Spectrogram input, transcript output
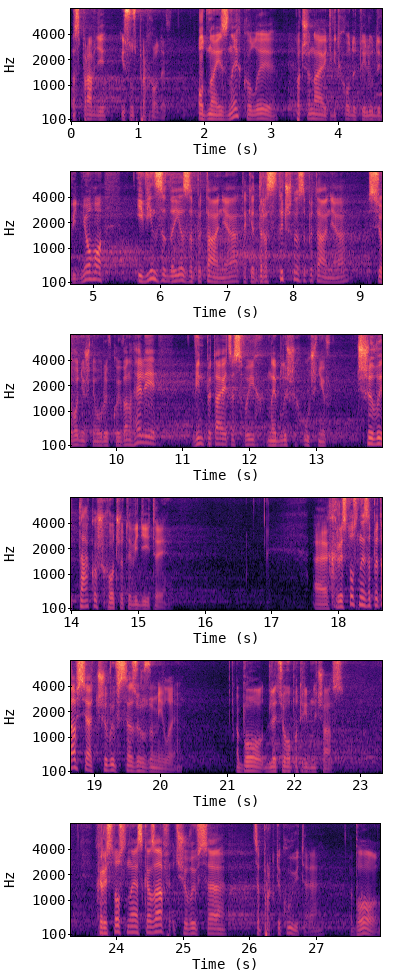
насправді Ісус проходив. Одна із них, коли починають відходити люди від нього, і він задає запитання, таке драстичне запитання з сьогоднішнього уривку Євангелії. Він питається своїх найближчих учнів, чи ви також хочете відійти? Е, Христос не запитався, чи ви все зрозуміли, бо для цього потрібний час. Христос не сказав, чи ви все це практикуєте, бо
